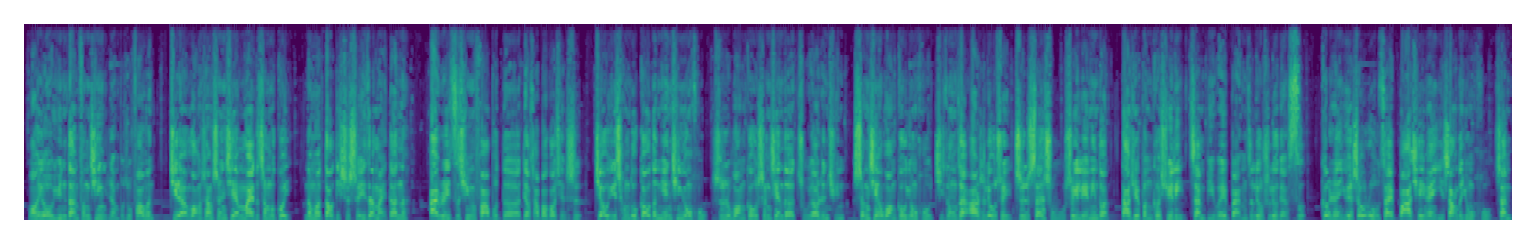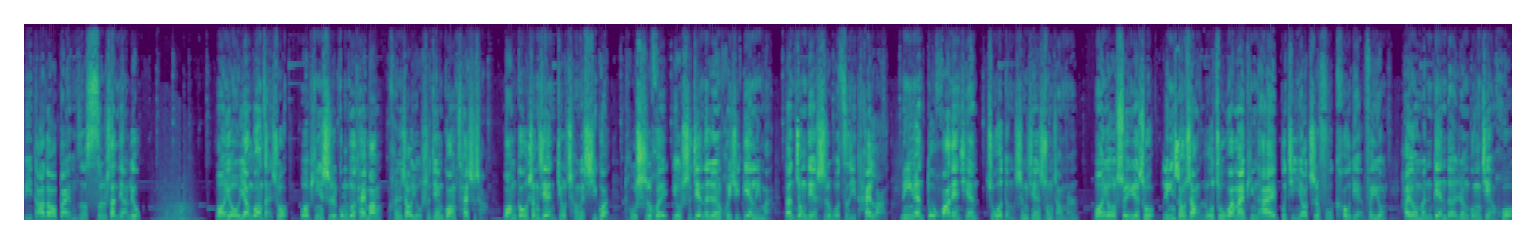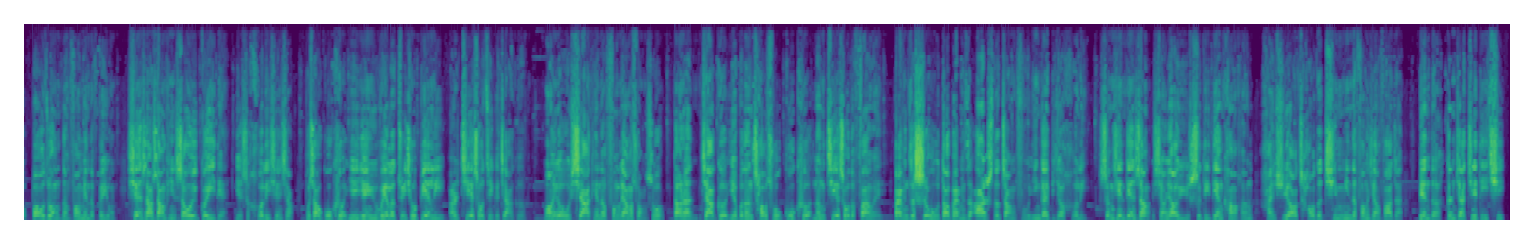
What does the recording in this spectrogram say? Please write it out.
网友云淡风轻忍不住发问：既然网上生鲜卖的这么贵，那么到底是谁在买单呢？艾瑞咨询发布的调查报告显示，教育程度高的年轻用户是网购生鲜的主要人群。生鲜网购用户集中在二十六岁至三十五岁年龄段，大学本科学历占比为百分之六十六点四，个人月收入在八千元以上的用户占比达到百分之四十三点六。网友阳光仔说：“我平时工作太忙，很少有时间逛菜市场。”网购生鲜就成了习惯，图实惠，有时间的人会去店里买，但重点是我自己太懒，宁愿多花点钱，坐等生鲜送上门。网友岁月说，零售商入驻外卖平台，不仅要支付扣点费用，还有门店的人工拣货、包装等方面的费用。线上商品稍微贵一点也是合理现象，不少顾客也愿意为了追求便利而接受这个价格。网友夏天的风凉爽说：“当然，价格也不能超出顾客能接受的范围，百分之十五到百分之二十的涨幅应该比较合理。生鲜电商想要与实体店抗衡，还需要朝着亲民的方向发展，变得更加接地气。”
